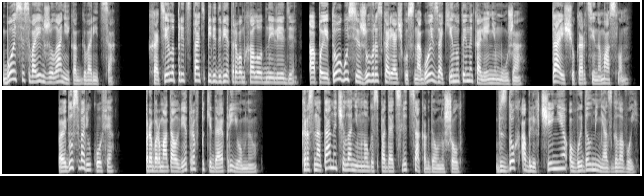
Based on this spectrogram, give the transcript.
Бойся своих желаний, как говорится. Хотела предстать перед Ветровым холодной леди, а по итогу сижу в раскорячку с ногой, закинутой на колени мужа. Та еще картина маслом. «Пойду сварю кофе», — пробормотал Ветров, покидая приемную. Краснота начала немного спадать с лица, когда он ушел. Вздох облегчения выдал меня с головой.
